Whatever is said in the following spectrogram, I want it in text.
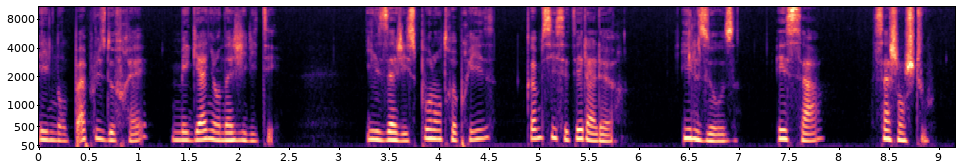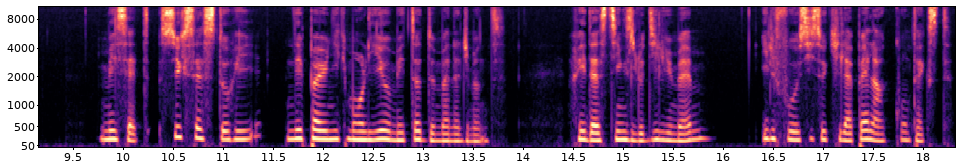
Ils n'ont pas plus de frais, mais gagnent en agilité. Ils agissent pour l'entreprise comme si c'était la leur. Ils osent. Et ça, ça change tout. Mais cette success story n'est pas uniquement liée aux méthodes de management. Reed Hastings le dit lui-même, il faut aussi ce qu'il appelle un contexte.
